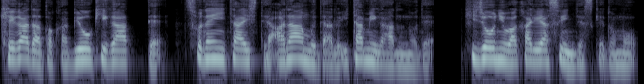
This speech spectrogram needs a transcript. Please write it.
怪我だとか病気があって、それに対してアラームである痛みがあるので、非常にわかりやすいんですけども、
